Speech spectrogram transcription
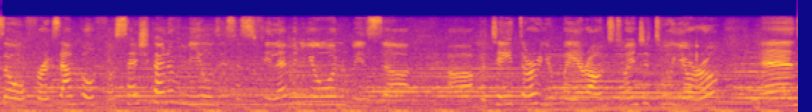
So for example, for such kind of meal, this is filet mignon with uh, uh, potato, you pay around 22 euro. And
